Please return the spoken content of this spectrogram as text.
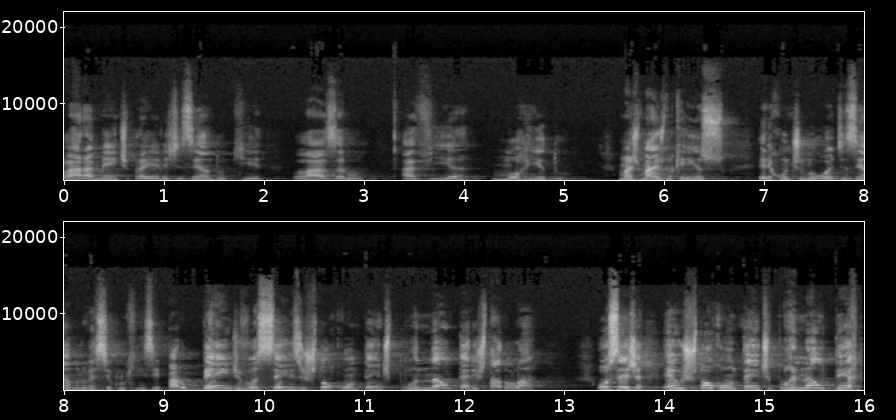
claramente para eles, dizendo que Lázaro havia morrido. Mas mais do que isso, ele continua dizendo no versículo 15: E para o bem de vocês estou contente por não ter estado lá. Ou seja, eu estou contente por não ter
